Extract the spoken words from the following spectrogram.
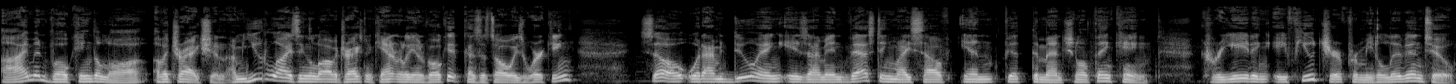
I'm invoking the law of attraction. I'm utilizing the law of attraction. Can't really invoke it because it's always working. So, what I'm doing is I'm investing myself in fifth dimensional thinking, creating a future for me to live into.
